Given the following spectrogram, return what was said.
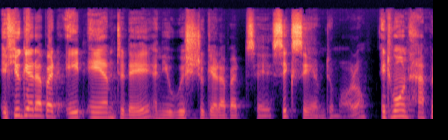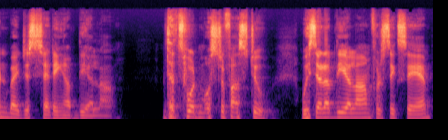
If you get up at 8 a.m. today and you wish to get up at, say, 6 a.m. tomorrow, it won't happen by just setting up the alarm. That's what most of us do. We set up the alarm for 6 a.m.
